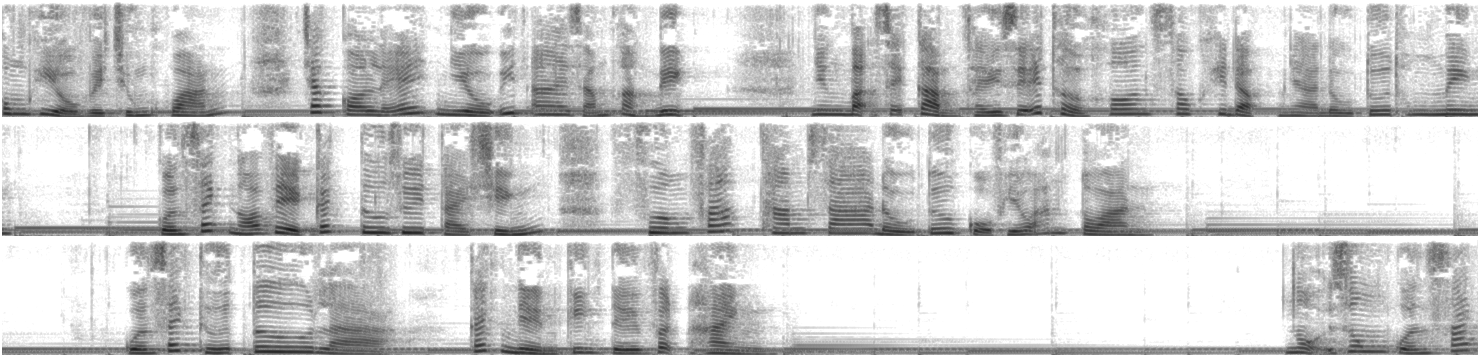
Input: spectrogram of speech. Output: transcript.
không hiểu về chứng khoán, chắc có lẽ nhiều ít ai dám khẳng định. Nhưng bạn sẽ cảm thấy dễ thở hơn sau khi đọc nhà đầu tư thông minh. Cuốn sách nói về cách tư duy tài chính, phương pháp tham gia đầu tư cổ phiếu an toàn. Cuốn sách thứ tư là Cách nền kinh tế vận hành. Nội dung cuốn sách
